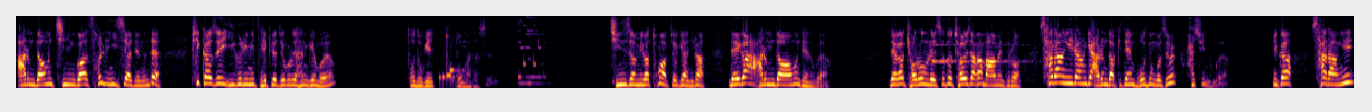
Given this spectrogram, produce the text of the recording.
아름다움은 진과 선이 있어야 되는데 피카소의 이 그림이 대표적으로 하는 게 뭐예요? 도덕에 도덕 맞았어요. 진선미가 통합적이 아니라 내가 아름다우면 되는 거야. 내가 결혼을 했어도 저 여자가 마음에 들어. 사랑이라는 게 아름답기 때문에 모든 것을 할 수 있는 거야. 그러니까 사랑이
